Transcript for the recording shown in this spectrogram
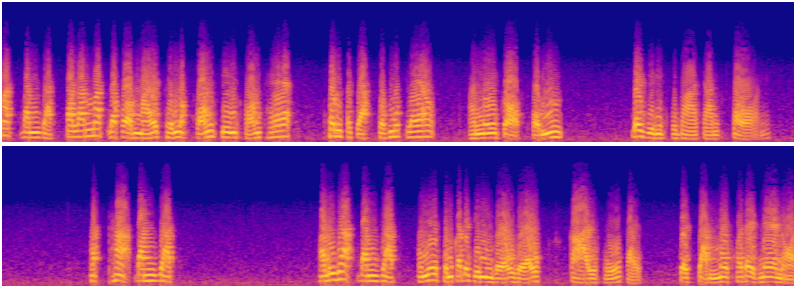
มัตบัญญัติปรมัตแล้วก็หมายถึงของจริงของแท้คนประจักษ์สมมุติแล้ว อันนี้ก็ผมได้ยินครูบาอาจารย์สอนอัฏฐบัญญัติอริยะบัญญัติ อันนี้ผมก็ได้ยินแหววแหววกายหูไปแต่จำไม่ค่อยได้แน่นอน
